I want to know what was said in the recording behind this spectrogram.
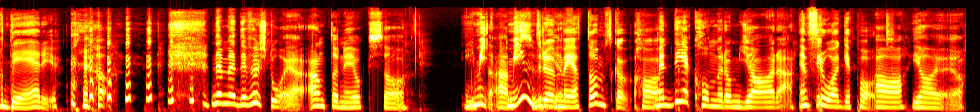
Och det är det ju. Nej, men det förstår jag. Anton är också inte Min, alls min dröm är att de ska ha Men det kommer de göra. en frågepodd. Ja, ja, ja, ja.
